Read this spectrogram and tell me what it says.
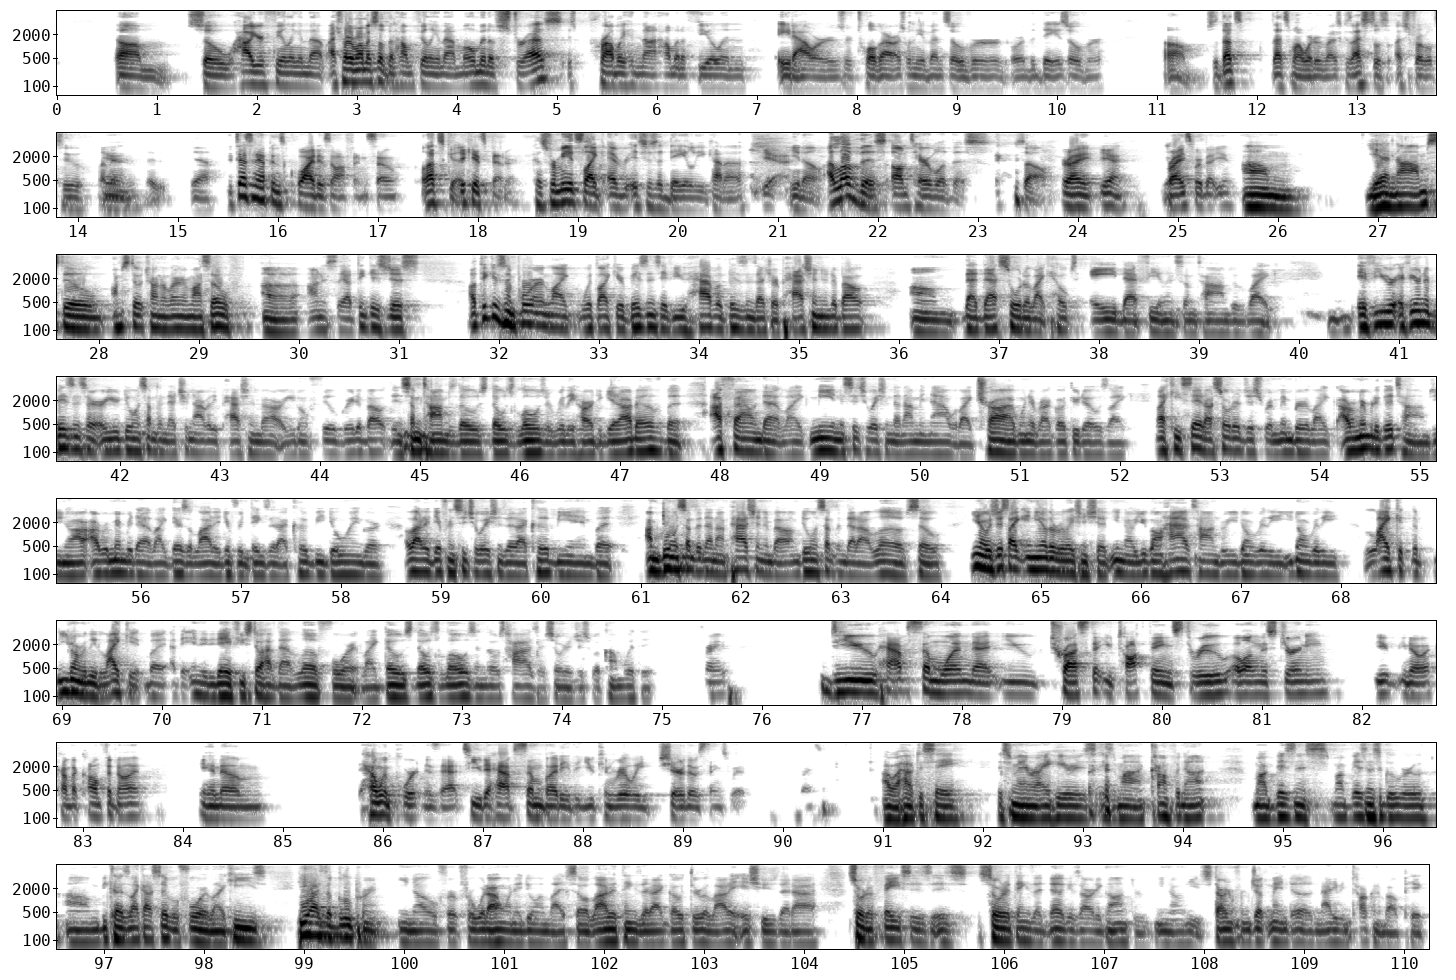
Um, so how you're feeling in that, I try to remind myself that how I'm feeling in that moment of stress is probably not how I'm going to feel in eight hours or 12 hours when the event's over or the day is over. Um, so that's, that's my word of advice. Cause I still, I struggle too. I Yeah. mean, it, yeah. It doesn't happen quite as often, so Well, that's good. it gets better. Cause for me, it's like every, it's just a daily kind of, Yeah. you know, I love this. Oh, I'm terrible at this. So Right. Yeah. Bryce, what about you? Um, yeah, nah, I'm still I'm still trying to learn it myself. Uh, honestly, I think it's just I think it's important, like with like your business, if you have a business that you're passionate about, um, that that sort of like helps aid that feeling sometimes of like if you're if you're in a business or, or you're doing something that you're not really passionate about or you don't feel great about, then mm-hmm. sometimes those those lows are really hard to get out of. But I found that like me in the situation that I'm in now with like Tribe, whenever I go through those, like like he said, I sort of just remember like I remember the good times. You know, I, I remember that like there's a lot of different things that I could be doing or a lot of different situations that I could be in, but I'm doing something that I'm passionate about. I'm doing something that I love. So you know, it's just like any other relationship. You know, you're gonna have times where you don't really you don't really like it. The, you don't really like it, but at the end of the day, if you still have that love for it, like those those lows and those highs are sort of just what come with it. Right. Do you have someone that you trust that you talk things through along this journey? You, you know, kind of a confidant? And um, how important is that to you to have somebody that you can really share those things with? I would have to say this man right here is is my confidant, my business, my business guru. Um, because like I said before, like he's he has the blueprint, you know, for for what I want to do in life. So a lot of things that I go through, a lot of issues that I sort of face is is sort of things that Doug has already gone through. You know, he's starting from Junk Man Doug, not even talking about pick.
